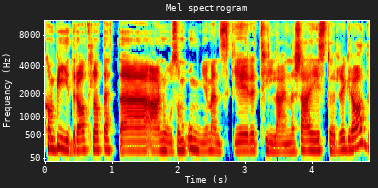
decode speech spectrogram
kan bidra til at dette er noe som unge mennesker tilegner seg i større grad.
